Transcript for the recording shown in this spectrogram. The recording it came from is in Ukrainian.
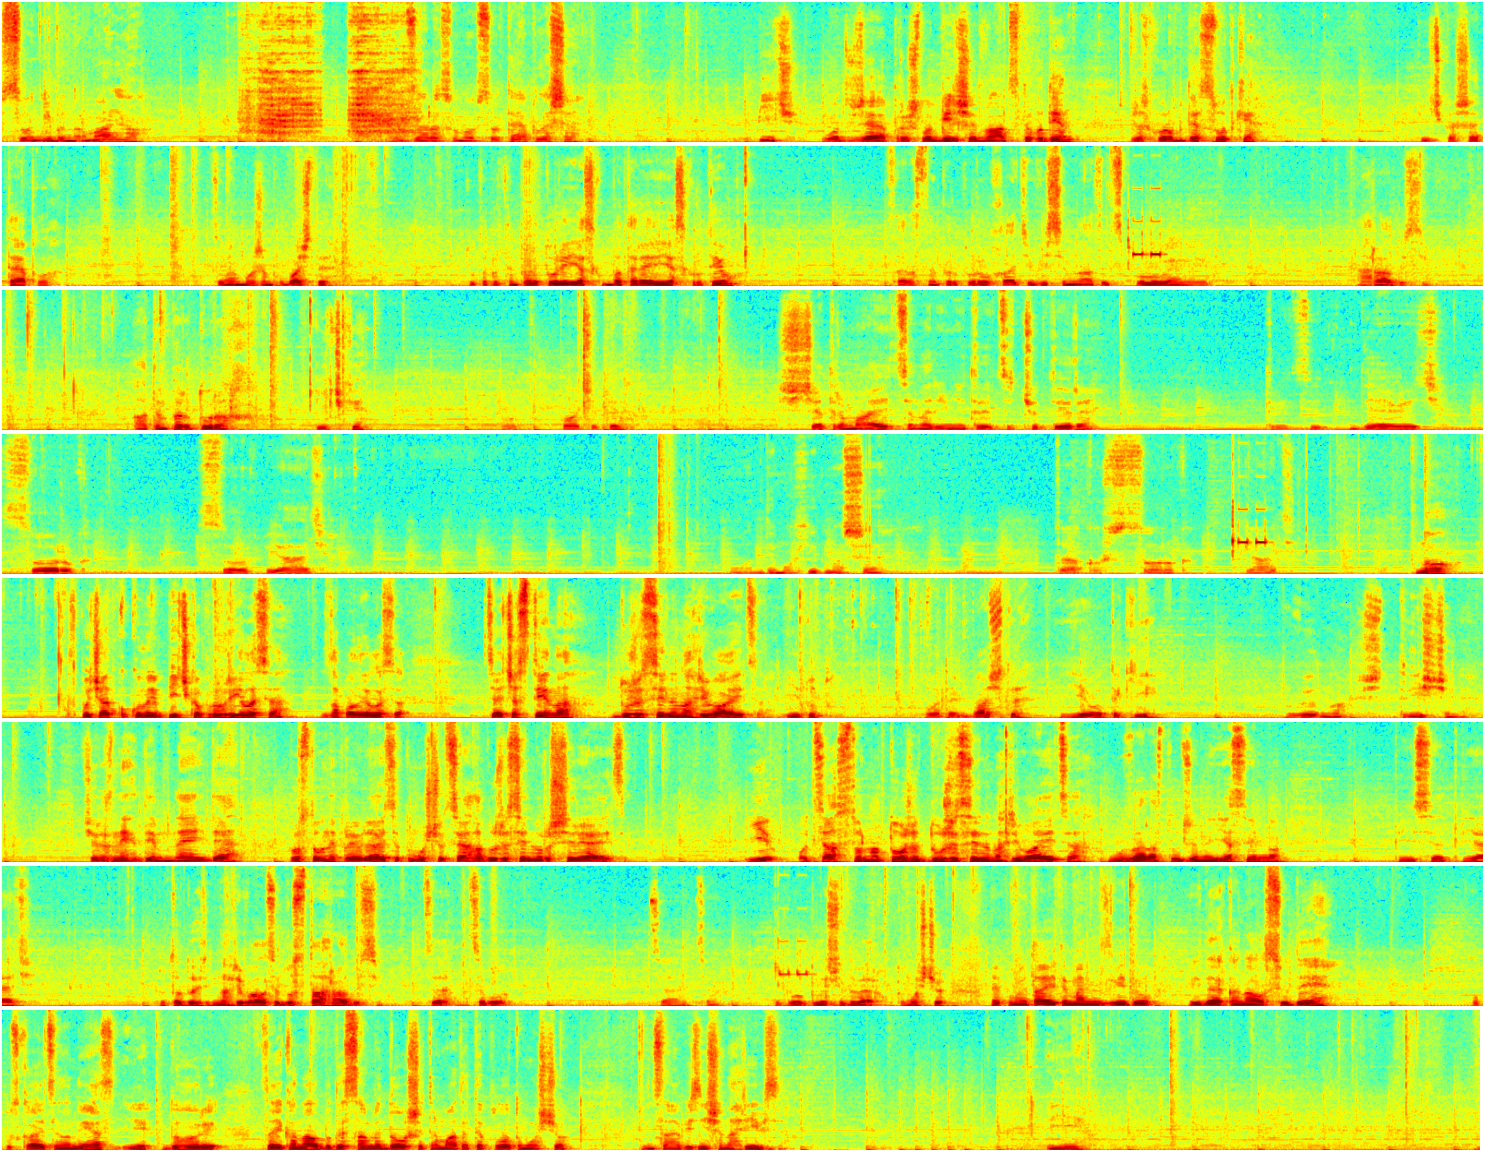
Все ніби нормально. От зараз воно все тепле ще. Піч. От вже пройшло більше 12 годин. Вже скоро буде сутки. Пічка ще тепла. Це ми можемо побачити тут при температурі. Я батареї я скрутив. Зараз температура в хаті 18,5 градусів. А температура пічки, от бачите, ще тримається на рівні 34. 39, 40, 45. От, димохід нас. Також 45. Ну, спочатку, коли пічка прогрілася, запалилася, ця частина дуже сильно нагрівається. І тут, от як бачите, є от такі видно тріщини. Через них дим не йде. Просто вони проявляються, тому що цегла дуже сильно розширяється. І оця сторона теж дуже сильно нагрівається. Ну, Зараз тут вже не є сильно. 55. Тут нагрівалося до 100 градусів. Це, це було. Це, це. Тут було ближче до верху. Тому що, як пам'ятаєте, в мене з відео йде канал сюди, опускається на низ і догори. Цей канал буде саме довше тримати тепло, тому що він саме пізніше нагрівся. І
